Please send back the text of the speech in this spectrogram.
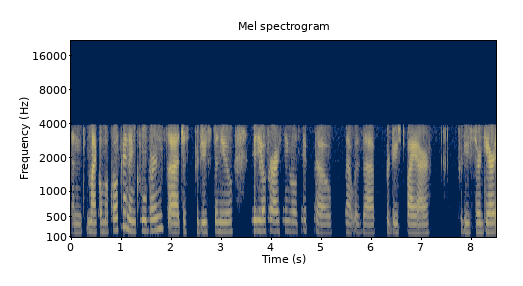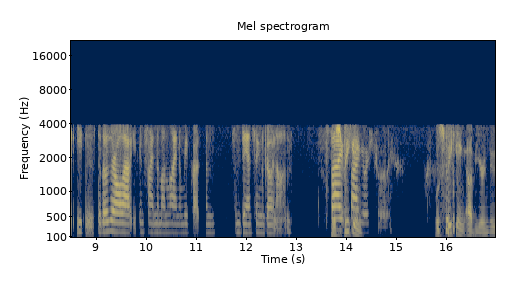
and Michael McQuilkin and Cool Burns. Uh, just produced a new video for our single Tiptoe that was uh, produced by our producer Garrett Eaton. So those are all out. You can find them online, and we've got some some dancing going on. Well, by, by speaking- yours truly. Well, speaking of your new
